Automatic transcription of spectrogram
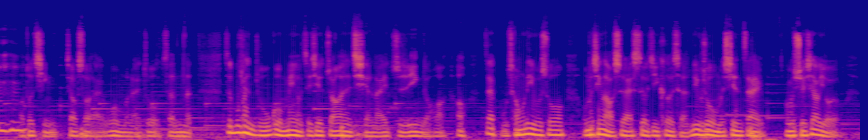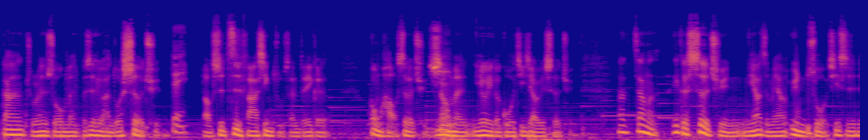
嗯我都请教授来为我们来做真的。这部分如果没有这些专案的钱来指引的话，哦，再补充，例如说，我们请老师来设计课程。例如说，我们现在我们学校有，刚刚主任说，我们不是有很多社群，对，老师自发性组成的一个共好社群。那我们也有一个国际教育社群。那这样一个社群，你要怎么样运作？其实，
